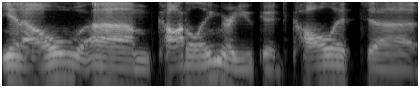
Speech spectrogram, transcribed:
you know, um, coddling, or you could call it uh,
